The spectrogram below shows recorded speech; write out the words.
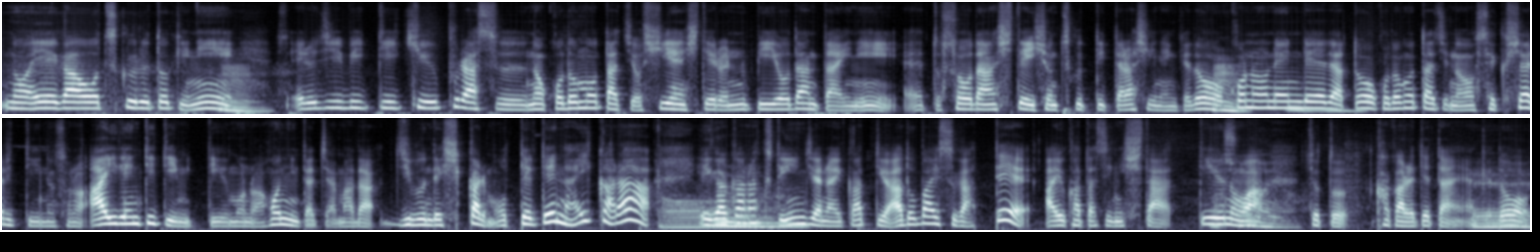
の映画を作る時に、LGBTQ+ プラスの子どもたちを支援している NPO 団体に、えっと、相談して一緒に作っていったらしいねんけど、うん。この年齢だと子どもたちのセクシャリティのそのアイデンティティっていうものは本人たちはまだ自分でしっかり持っててないから描かなくていいんじゃないかっていうアドバイスがあってああいう形にしたっていうのはちょっと書かれてたんやけど。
